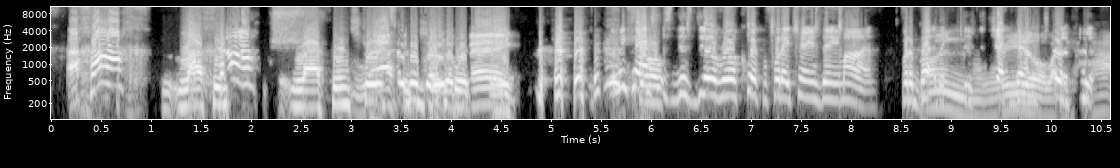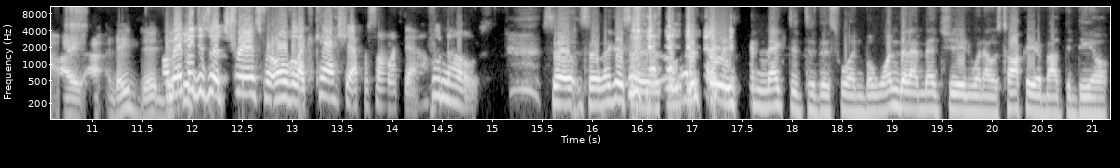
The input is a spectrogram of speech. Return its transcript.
Aha! laughing, laughing straight Laughing to the to the bank. bank. Let me cash So- this, this deal real quick before they change their mind. For the bet, like, just check them. Unreal. Like, how- I, I, they did. Or this maybe is- they just would transfer over like a cash app or something like that. Who knows? So, so like I said, a lot of stories connected to this one, but one that I mentioned when I was talking about the deal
